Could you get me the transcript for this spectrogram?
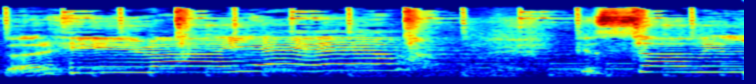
But here I am, cause I've been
